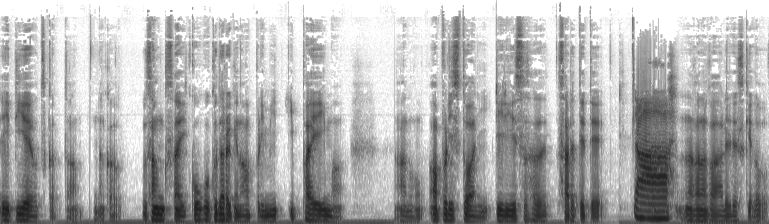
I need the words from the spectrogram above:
API を使った、なんか、うさんくさい広告だらけのアプリみいっぱい今、あの、アプリストアにリリースされされてて、ああ、なかなかあれですけど、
